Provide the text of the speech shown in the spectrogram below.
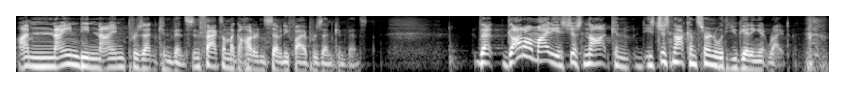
I'm 99% convinced. In fact, I'm like 175% convinced that God Almighty is just not con- he's just not concerned with you getting it right.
